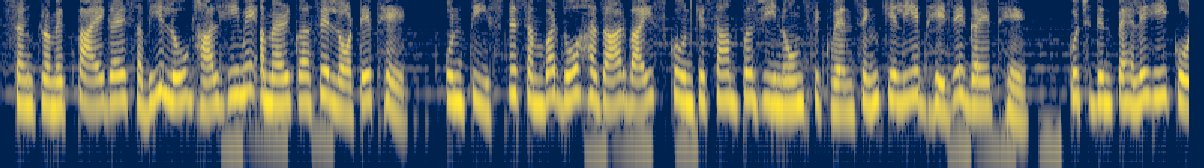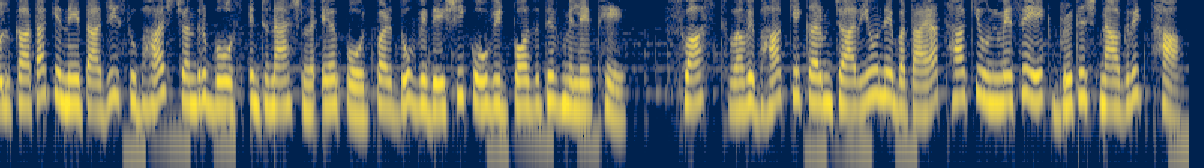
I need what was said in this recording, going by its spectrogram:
संक्रमित पाए गए सभी लोग हाल ही में अमेरिका से लौटे थे। 29 दिसंबर 2022 को उनके सैंपल जीनोम सीक्वेंसिंग के लिए भेजे गए थे। कुछ दिन पहले ही कोलकाता के नेताजी सुभाष चंद्र बोस इंटरनेशनल एयरपोर्ट पर दो विदेशी कोविड पॉजिटिव मिले थे। स्वास्थ्य विभाग के कर्मचारियों ने बताया था कि उनमें से एक ब्रिटिश नागरिक था।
